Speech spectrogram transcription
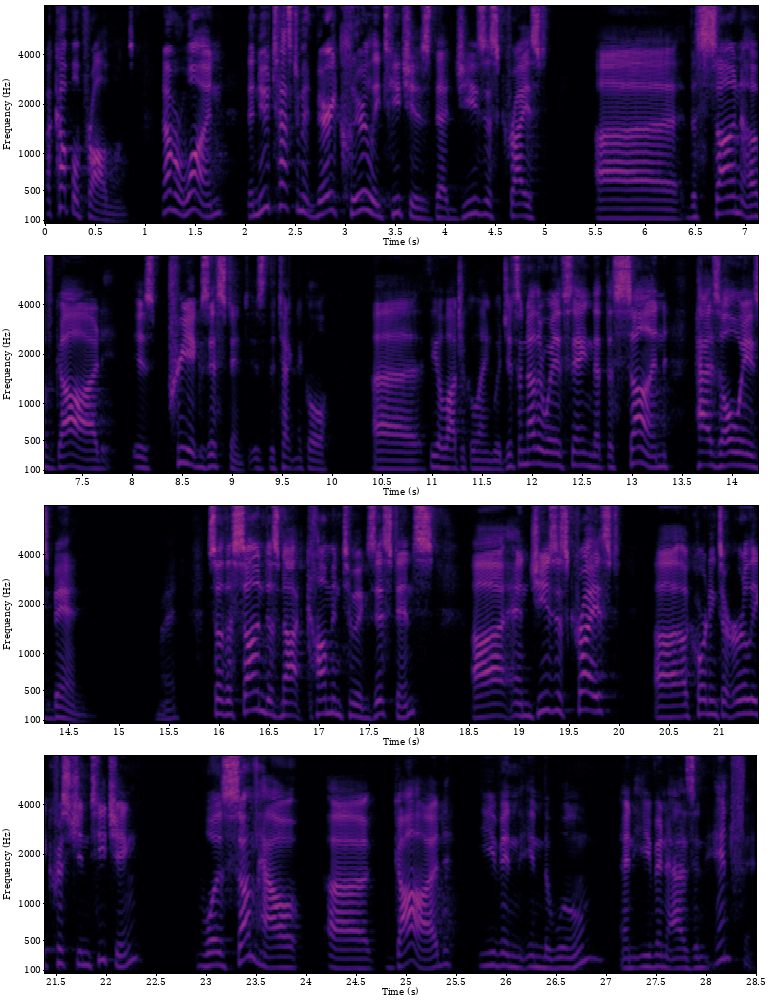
a couple problems. Number one, the New Testament very clearly teaches that Jesus Christ, uh, the Son of God, is pre-existent is the technical uh, theological language. It's another way of saying that the Son has always been, right? So the Son does not come into existence, uh, and Jesus Christ, uh, according to early Christian teaching, was somehow uh, God even in the womb and even as an infant.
